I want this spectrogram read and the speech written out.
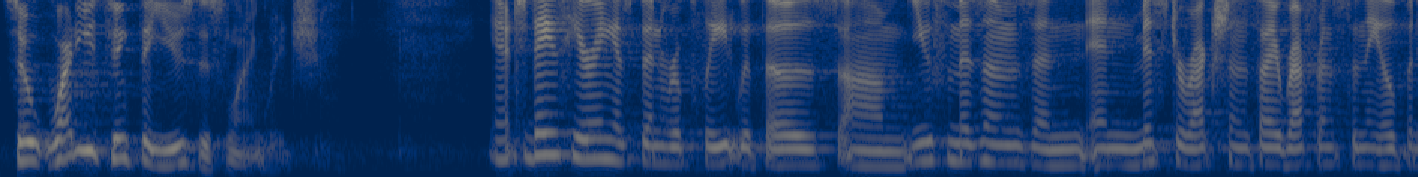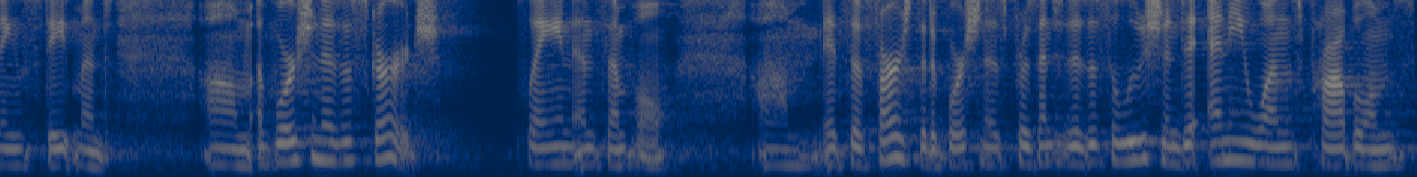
so, why do you think they use this language? You know, today's hearing has been replete with those um, euphemisms and, and, misdirections that I referenced in the opening statement. Um, abortion is a scourge plain and simple. Um, it's a farce that abortion is presented as a solution to anyone's problems.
